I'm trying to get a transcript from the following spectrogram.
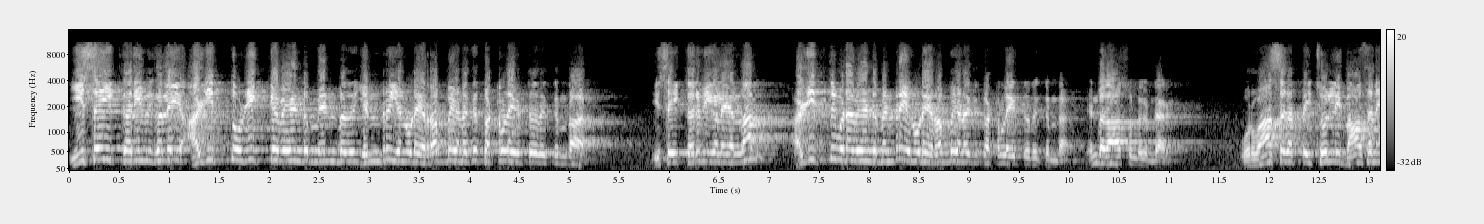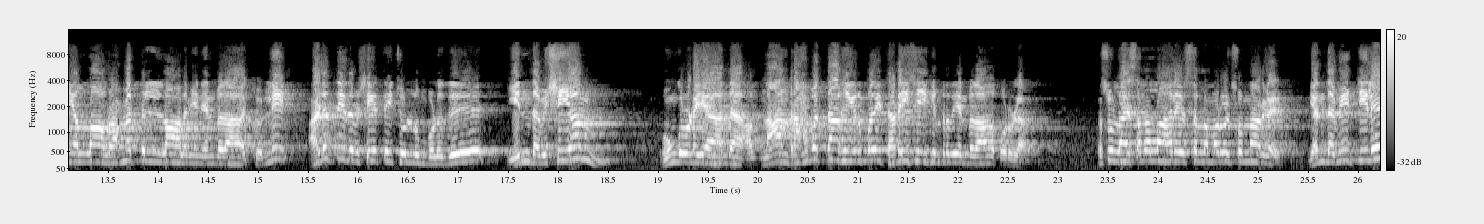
இசை கருவிகளை அழித்தொழிக்க வேண்டும் என்பது என்று என்னுடைய ரப் எனக்கு கட்டளையிட்டு இருக்கின்றார் இசை கருவிகளை எல்லாம் அழித்து விட வேண்டும் என்று என்னுடைய ரப் எனக்கு கட்டளையிட்டு இருக்கின்றார் என்பதாக சொல்லுகின்றார். ஒரு வாசகத்தை சொல்லி பாசனை அல்லாஹ் ரஹமத்துல்லாலமீன் என்பதாக சொல்லி அடுத்த இந்த விஷயத்தை சொல்லும் பொழுது இந்த விஷயம் உங்களுடைய அந்த நான் ரஹபத்தாக இருப்பதை தடை செய்கின்றது என்பதாக பொருளாகும் ரசூல்லாய் சல்லா அலைஹி அவர்கள் சொன்னார்கள் எந்த வீட்டிலே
